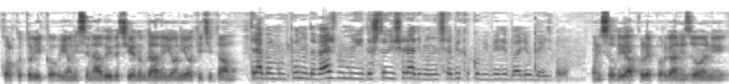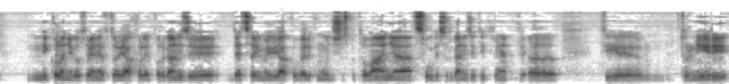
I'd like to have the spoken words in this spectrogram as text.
koliko toliko i oni se nadaju da će jednog dana i oni otići tamo. Trebamo puno da vežbamo i da što više radimo na sebi kako bi bili bolji u bejsbolu. Oni su ovde jako lepo organizovani, Nikola, njegov trener, to jako lepo organizuje, deca imaju jako veliku mogućnost putovanja, svugde se organizuju ti, tre, tre, uh, ti uh, turniri.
